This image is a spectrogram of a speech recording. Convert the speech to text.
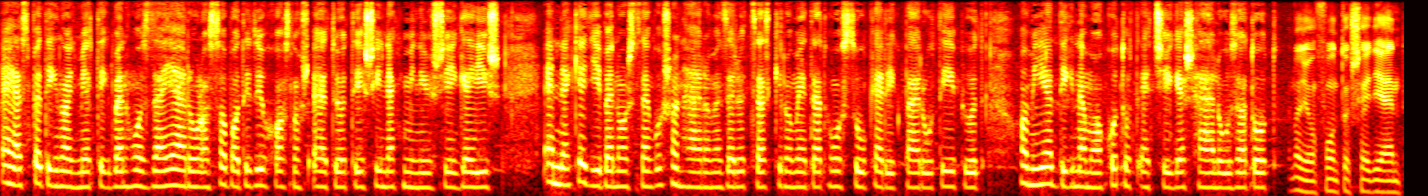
ehhez pedig nagy mértékben hozzájárul a szabadidő hasznos eltöltésének minősége is. Ennek jegyében országosan 3500 km hosszú kerékpárút épült, ami eddig nem alkotott egységes hálózatot. Nagyon fontos egy ilyen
